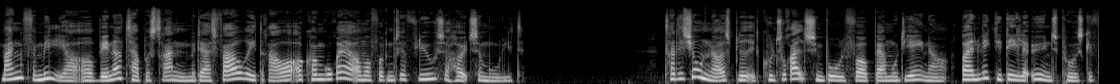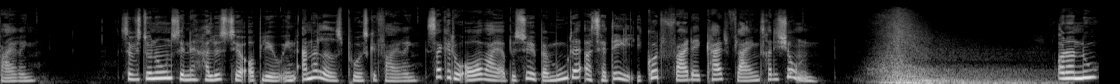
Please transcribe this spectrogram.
Mange familier og venner tager på stranden med deres farverige drager og konkurrerer om at få dem til at flyve så højt som muligt. Traditionen er også blevet et kulturelt symbol for bermudianere og er en vigtig del af øens påskefejring. Så hvis du nogensinde har lyst til at opleve en anderledes påskefejring, så kan du overveje at besøge Bermuda og tage del i Good Friday Kite Flying traditionen. Og når nu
